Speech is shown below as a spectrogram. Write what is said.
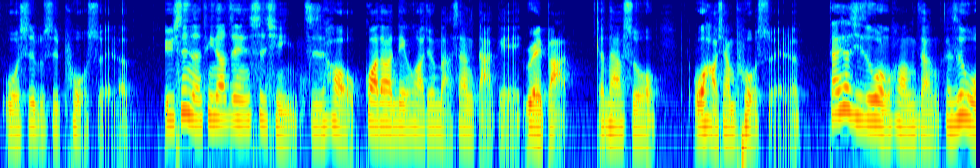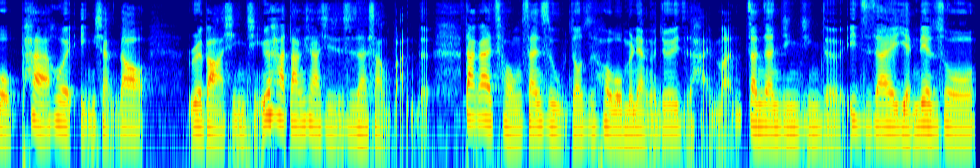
我是不是破水了。于是呢，听到这件事情之后，挂断电话就马上打给瑞爸，跟他说我好像破水了。当下其实我很慌张，可是我怕会影响到瑞爸心情，因为他当下其实是在上班的。大概从三十五周之后，我们两个就一直还蛮战战兢兢的，一直在演练说，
